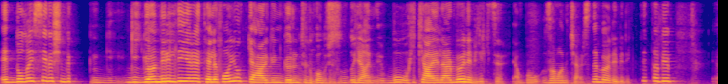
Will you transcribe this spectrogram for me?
E, dolayısıyla şimdi gönderildiği yere telefon yok ki her gün görüntülü konuşsun. Yani bu hikayeler böyle birikti. Yani bu zaman içerisinde böyle birikti. Tabii e,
